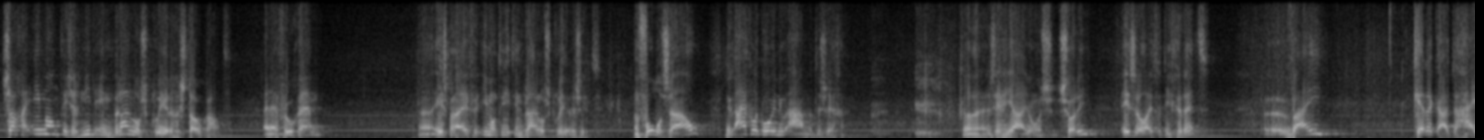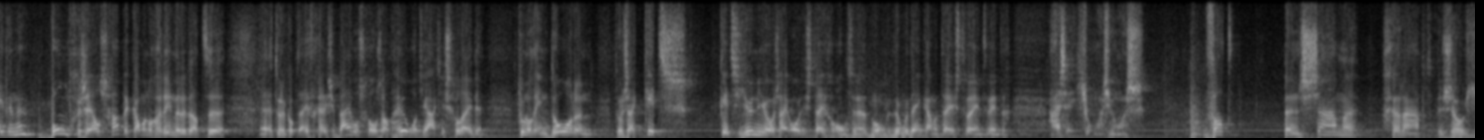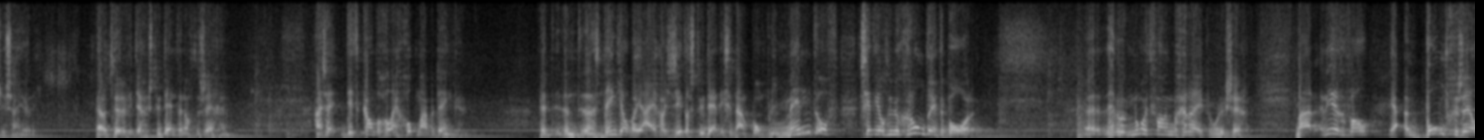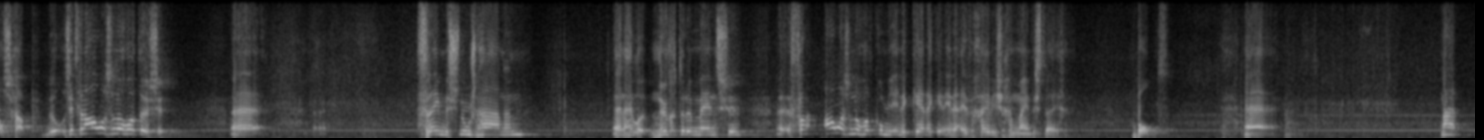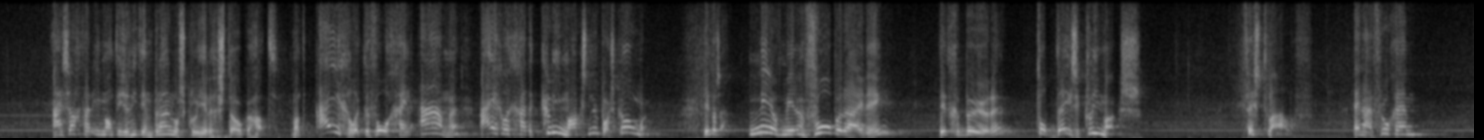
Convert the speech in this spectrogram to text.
zag hij iemand die zich niet in bruiloftskleren gestoken had. En hij vroeg hem, uh, eerst maar even, iemand die niet in bruiloftskleren zit. Een volle zaal. Nu eigenlijk hoor je nu amen te zeggen. Dan uh, zeggen, ja jongens, sorry, Israël heeft het niet gered. wij kerk uit de heidenen, bondgezelschap. Ik kan me nog herinneren dat uh, toen ik op de evangelische bijbelschool zat, heel wat jaartjes geleden, toen nog in Doren, toen zei Kids, Kids junior zei ooit eens tegen ons, en het doet me denken aan Matthäus 22. Hij zei, jongens, jongens, wat een samengeraapt zootje zijn jullie. Ja, dat durf je tegen studenten nog te zeggen. Hij zei, dit kan toch alleen God maar bedenken. Dan denk je al bij je eigen als je zit als student, is het nou een compliment of zit hij ons in de grond in te boren? Uh, dat heb ik ook nooit van hem begrepen, moet ik zeggen. Maar in ieder geval, ja, een bondgezelschap. Er zit van alles en nog wat tussen. Uh, vreemde snoeshanen. En hele nuchtere mensen. Uh, van alles en nog wat kom je in de kerk en in de evangelische gemeentes tegen. Bond. Uh, maar hij zag daar iemand die zich niet in bruiloftskleren gestoken had. Want eigenlijk, er volgt geen amen, eigenlijk gaat de climax nu pas komen. Dit was min of meer een voorbereiding, dit gebeuren, tot deze climax. Vers 12. En hij vroeg hem,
